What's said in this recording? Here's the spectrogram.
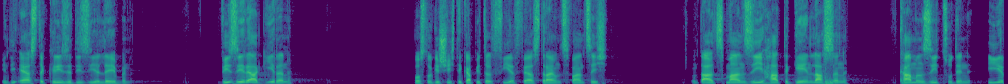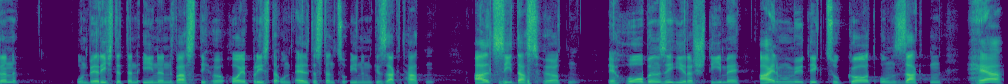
in die erste Krise, die Sie erleben? Wie sie reagieren? Apostelgeschichte Kapitel 4, Vers 23. Und als man sie hatte gehen lassen, kamen sie zu den Iren und berichteten ihnen, was die Hohepriester und Ältesten zu ihnen gesagt hatten. Als sie das hörten, erhoben sie ihre Stimme einmütig zu Gott und sagten, Herr,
